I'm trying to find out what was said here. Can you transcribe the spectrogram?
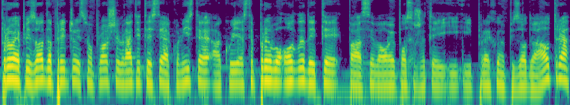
prva epizoda, pričali smo prošle, vratite se ako niste, ako jeste prvo ogledajte pa se ovaj poslušate i, i prethodnu epizodu outra.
